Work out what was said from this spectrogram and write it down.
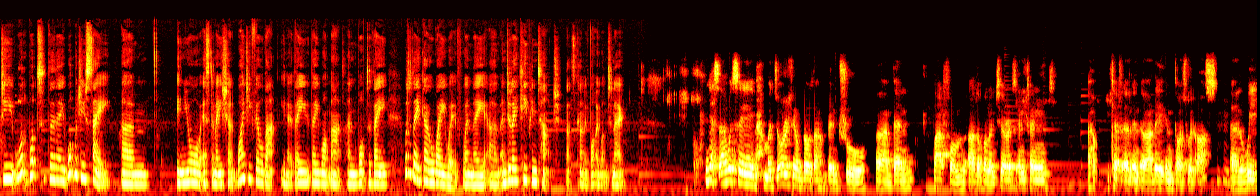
do you what what do they what would you say um, in your estimation? Why do you feel that you know they they want that, and what do they what do they go away with when they um, and do they keep in touch? That's kind of what I want to know. Yes, I would say majority of those that have been through uh, Ben platform, other volunteers, interns, have kept in, in, uh, they in touch with us, mm-hmm. and we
